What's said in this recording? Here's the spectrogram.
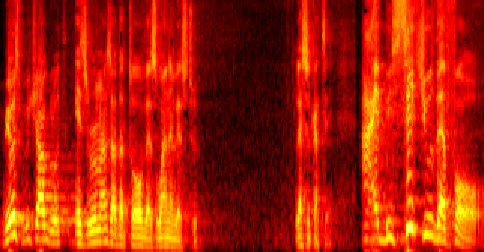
Real spiritual growth is Romans chapter 12, verse 1 and verse 2. Let's look at it. I beseech you, therefore,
